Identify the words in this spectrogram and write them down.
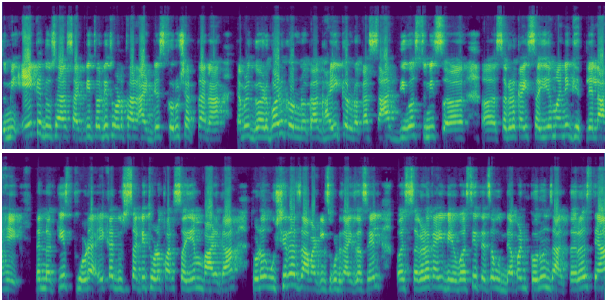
तुम्ही एक दिवसासाठी थोडी थोडंफार ऍडजस्ट करू शकता ना. त्यामुळे गडबड करू नका घाई करू नका. सात दिवस तुम्ही सगळं काही संयमाने घेतलेलं आहे. तर नक्कीच थोडं एका दिवसासाठी थोडंफार संयम बाळगा. थोडं उशिरा जा वाटलं कुठे जायचं असेल पण सगळं काही व्यवस्थित त्याचं उद्यापन करून जा. तरच त्या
